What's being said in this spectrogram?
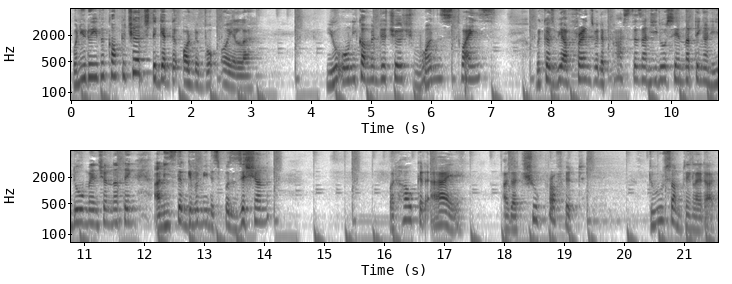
when you don't even come to church to get the olive oil. You only come into church once, twice, because we are friends with the pastors and he don't say nothing and he don't mention nothing and he's still giving me this position. But how could I, as a true prophet, do something like that?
